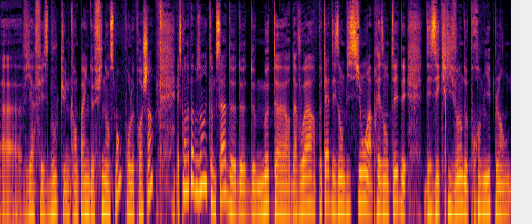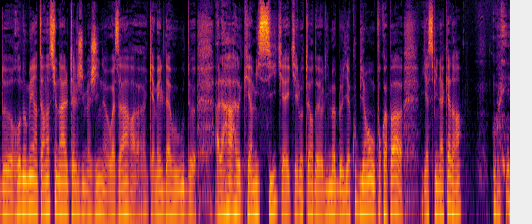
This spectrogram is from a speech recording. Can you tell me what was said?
euh, via Facebook une campagne de financement pour le prochain, est-ce qu'on n'a pas besoin comme ça de, de, de moteurs, d'avoir peut-être des ambitions à présenter des, des écrivains de premier plan, de renommée internationale, tels j'imagine au hasard euh, Kamel Daoud, Alaa Al-Kamissi, qui, est- qui est l'auteur de l'immeuble Yacoubian, ou pourquoi pas euh, Yasmina Kadra. Oui,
